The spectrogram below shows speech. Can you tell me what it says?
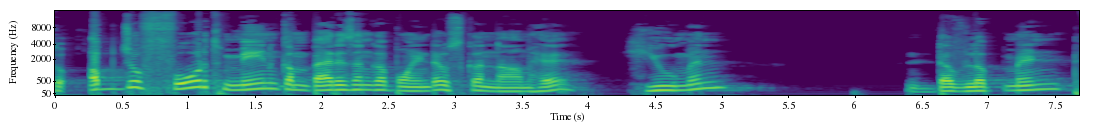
तो अब जो फोर्थ मेन कंपैरिजन का पॉइंट है, उसका नाम है ह्यूमन डेवलपमेंट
